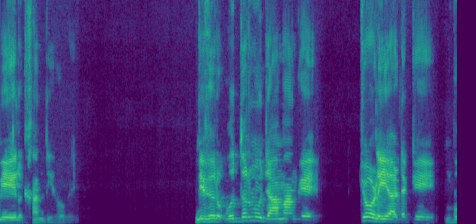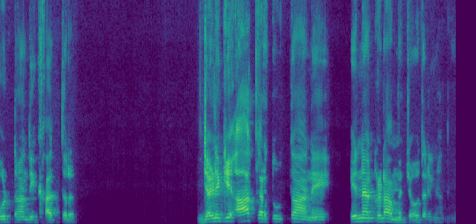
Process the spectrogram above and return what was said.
ਮੇਲ ਖਾਂਦੀ ਹੋਵੇ। ਵੀ ਫਿਰ ਉਧਰ ਨੂੰ ਜਾਵਾਂਗੇ, ਝੋਲੀ ਅੱਡ ਕੇ ਵੋਟਾਂ ਦੀ ਖਾਤਰ। ਜਾਣੀ ਕਿ ਆਹ ਕਰਤੂਤਾਂ ਨੇ ਇਹਨਾਂ ਕੜਮ ਚੌਧਰੀਆਂ ਦੀਆਂ।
